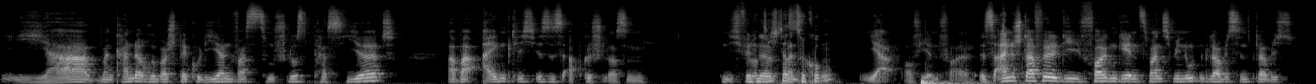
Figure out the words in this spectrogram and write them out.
Ja, man kann darüber spekulieren, was zum Schluss passiert, aber eigentlich ist es abgeschlossen. Und ich finde, Lohnt sich das man, zu gucken? ja, auf jeden Fall. Ist eine Staffel, die Folgen gehen 20 Minuten, glaube ich, sind, glaube ich,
